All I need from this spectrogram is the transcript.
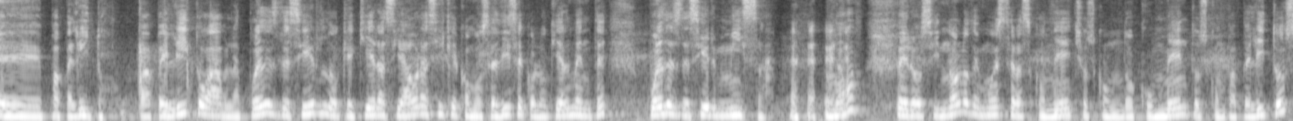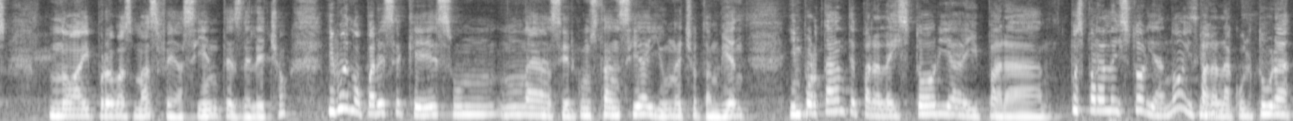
Eh, papelito. Papelito habla, puedes decir lo que quieras y ahora sí que como se dice coloquialmente, puedes decir misa, ¿no? Pero si no lo demuestras con hechos, con documentos, con papelitos, no hay pruebas más fehacientes del hecho. Y bueno, parece que es una circunstancia y un hecho también importante para la historia y para, pues para la historia, ¿no? Y para la cultura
